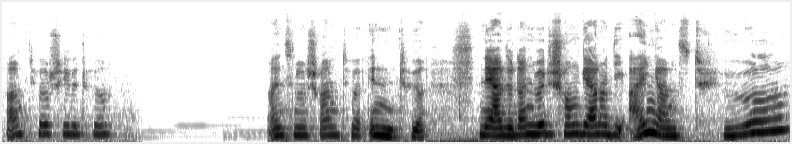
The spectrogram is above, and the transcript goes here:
Schranktür, Schiebetür... Einzelne Schranktür, Innentür. Ne, also dann würde ich schon gerne die Eingangstür...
